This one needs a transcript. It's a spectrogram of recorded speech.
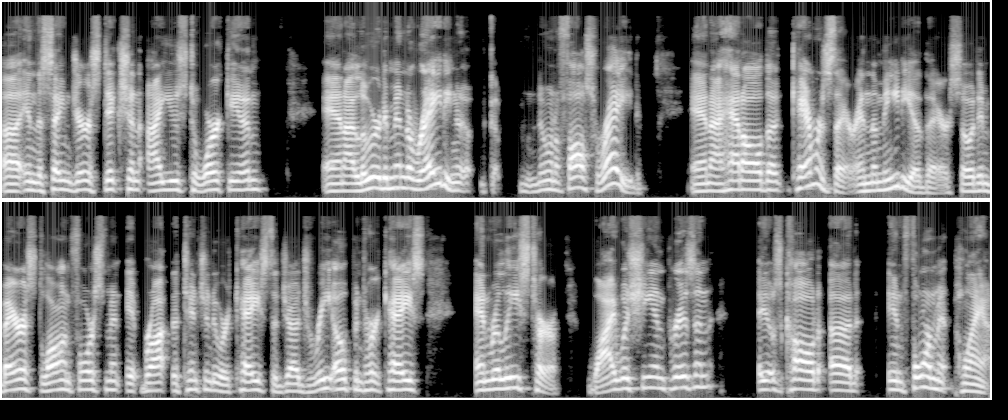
uh, in the same jurisdiction I used to work in, and I lured him into raiding, uh, doing a false raid. And I had all the cameras there and the media there. So it embarrassed law enforcement. It brought attention to her case. The judge reopened her case and released her. Why was she in prison? It was called an informant plant.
